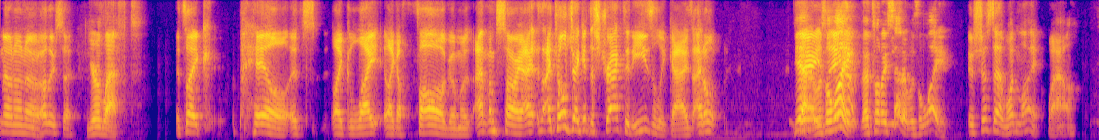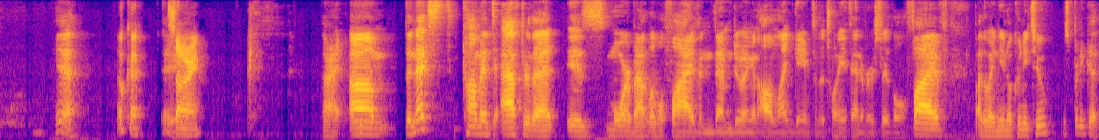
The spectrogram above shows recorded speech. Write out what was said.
no, no, no. Other side. Your left. It's like pale. It's like light, like a fog almost. I'm, I'm sorry. I, I told you I get distracted easily, guys. I don't. Yeah, There- it was a light. go. That's what I said. It was a light. It was just that one light. Wow. Yeah. Okay. Sorry. All right. Um, the next comment after that is more about level five and them doing an online game for the 20th anniversary of level five. By the way, Ni no Kuni 2 is pretty good,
